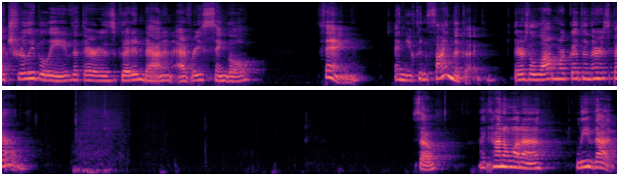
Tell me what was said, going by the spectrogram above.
I truly believe that there is good and bad in every single thing, and you can find the good. There's a lot more good than there is bad. So I kind of want to leave that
